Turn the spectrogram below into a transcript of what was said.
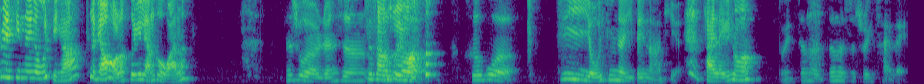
瑞幸那个不行啊，特调好了，喝一两口完了。那是我人生智商税吗？喝过记忆犹新的一杯拿铁，踩雷是吗？对，真的真的是属于踩雷。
